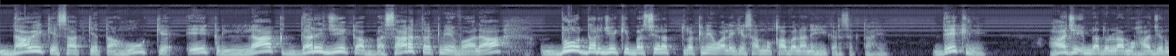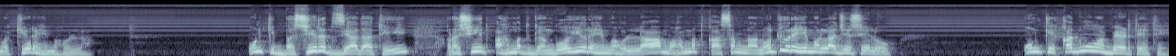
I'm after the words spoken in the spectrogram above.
दावे के साथ कहता हूँ कि एक लाख दर्जे का बसारत रखने वाला, दो दर्जे की बसीरत रखने वाले के साथ मुकाबला नहीं कर सकता है। देख ले, हाजी इमदादुल्ला महाजिर मक्की रहमल्ला उनकी बसीरत ज़्यादा थी, रशीद अहमद गंगोही रहमल्ला मोहम्मद कासम नानोतवी रहमल्ला जैसे लोग उनके कदमों में बैठते थे।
